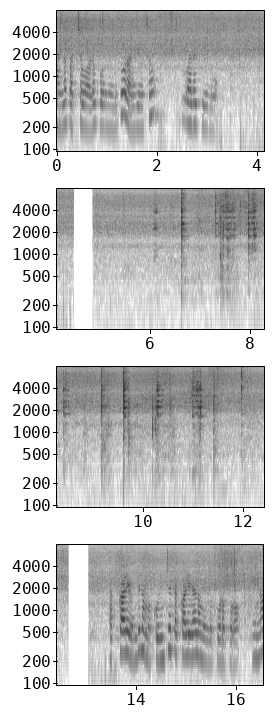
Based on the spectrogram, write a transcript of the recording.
நல்லா பச்சை வாடை போகிறதுக்கு ஒரு அஞ்சு நிமிஷம் வதக்கி விடுவோம். தக்காளி வந்து நம்ம கொஞ்சம் தக்காளி தான் நம்ம இதில் போட போகிறோம். ஏன்னா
